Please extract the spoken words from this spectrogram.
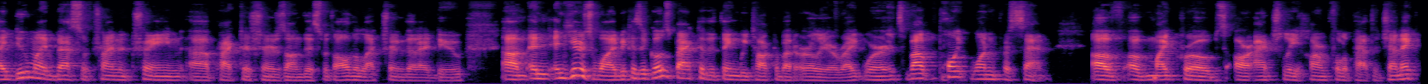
I do my best of trying to train uh, practitioners on this with all the lecturing that I do, um, and and here's why because it goes back to the thing we talked about earlier, right? Where it's about 0.1 percent of of microbes are actually harmful or pathogenic,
